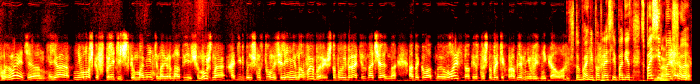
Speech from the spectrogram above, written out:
Вы знаете, я немножко в политическом моменте, наверное, отвечу. Нужно ходить большинству населения на выборы, чтобы выбирать изначально адекватную власть, соответственно, чтобы этих проблем не возникало. Чтобы они покрасили подъезд. Спасибо да. большое.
